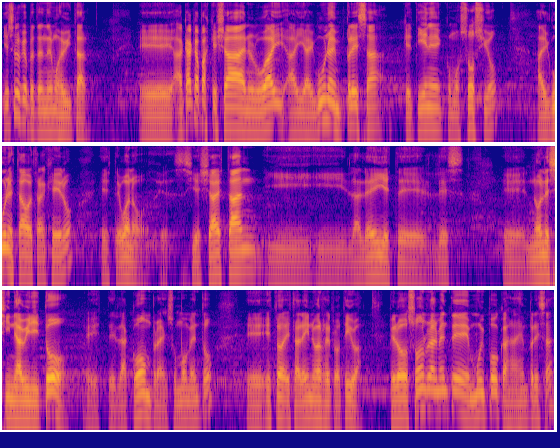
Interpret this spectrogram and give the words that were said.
Y eso es lo que pretendemos evitar. Eh, acá capaz que ya en Uruguay hay alguna empresa que tiene como socio algún estado extranjero, este, bueno, eh, si ya están y, la ley este, les, eh, no les inhabilitó este, la compra en su momento, eh, esta ley no es retroactiva. Pero son realmente muy pocas las empresas,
